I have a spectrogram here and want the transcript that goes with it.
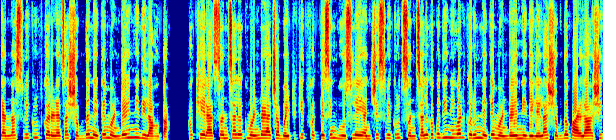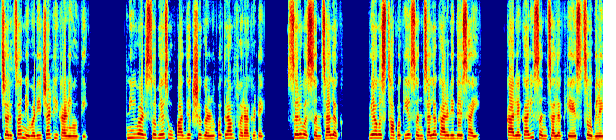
त्यांना स्वीकृत करण्याचा शब्द नेते मंडळींनी दिला होता. अखेरात संचालक मंडळाच्या बैठकीत फत्तेसिंग भोसले यांची स्वीकृत संचालकपदी निवड करून नेते मंडळींनी दिलेला शब्द पाळला अशी चर्चा निवडीच्या ठिकाणी होती. निवड सभेस उपाध्यक्ष गणपतराव फराकटे सर्व संचालक व्यवस्थापकीय संचालक आर डी देसाई कार्यकारी संचालक के एस चौगले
